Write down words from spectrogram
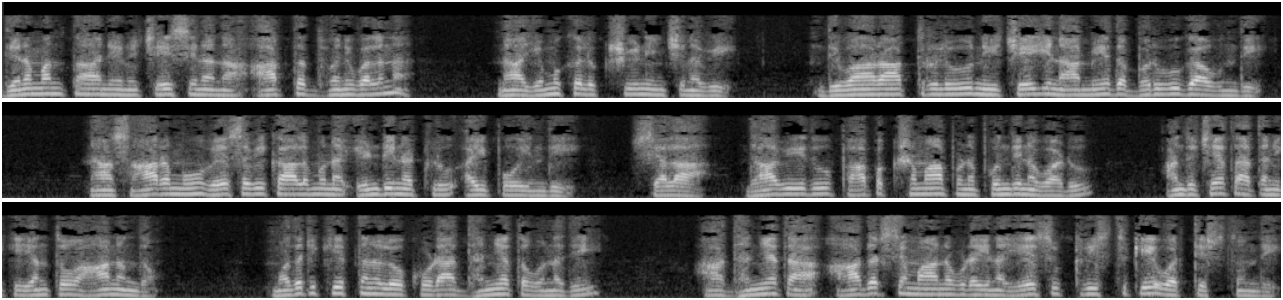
దినమంతా నేను చేసిన నా ఆర్తధ్వని వలన నా ఎముకలు క్షీణించినవి. దివారాత్రులు నీ చేయి నా మీద బరువుగా ఉంది. నా సారము వేసవికాలమున ఎండినట్లు అయిపోయింది. శలా. దావీదు పాపక్షమాపణ పొందినవాడు అందుచేత అతనికి ఎంతో ఆనందం. మొదటి కీర్తనలో కూడా ధన్యత ఉన్నది. ఆ ధన్యత ఆదర్శ మానవుడైన యేసుక్రీస్తుకే వర్తిస్తుంది.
